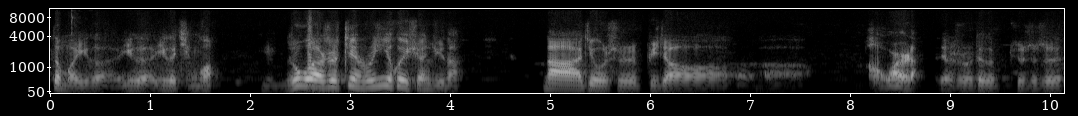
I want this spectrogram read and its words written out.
这么一个一个一个情况，嗯，如果是进入议会选举呢，那就是比较呃好玩的，就是说这个就是是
